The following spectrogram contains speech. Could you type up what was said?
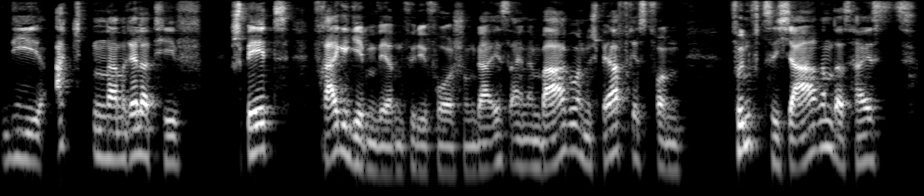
die Akten dann relativ spät freigegeben werden für die Forschung. Da ist ein Embargo, eine Sperrfrist von 50 Jahren. Das heißt,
